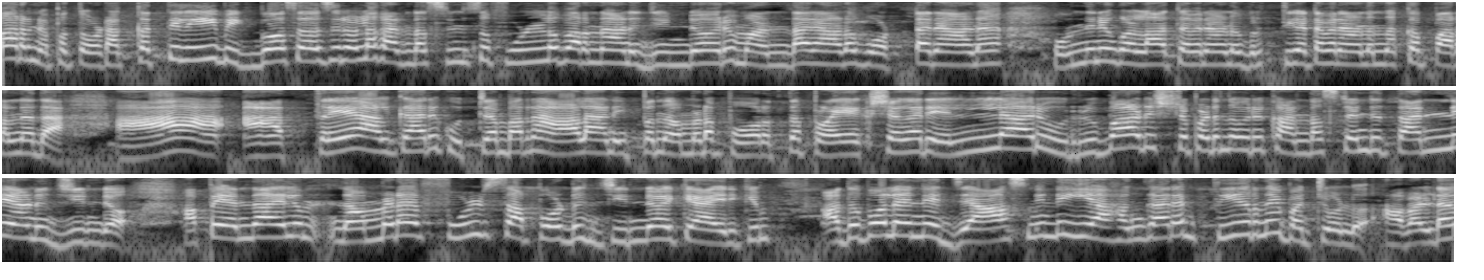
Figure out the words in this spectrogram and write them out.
പറഞ്ഞു. അപ്പോൾ തുടക്കത്തിൽ ഈ ബിഗ് ബോസ് ഹൗസിലുള്ള കണ്ടസ്റ്റൻസ് ഫുള്ള് പറഞ്ഞാണ് ജിൻഡോ ഒരു മണ്ടനാണ് പൊട്ടനാണ് ഒന്നിനും കൊള്ളാത്തവനാണ് വൃത്തികെട്ടവനാണെന്നൊക്കെ പറഞ്ഞതാ. ആ അത്രേ ആൾക്കാർ കുറ്റം പറഞ്ഞ ആളാണ് ഇപ്പം നമ്മുടെ പുറത്തെ പ്രേക്ഷകർ. എല്ലാവരും ഒരുപാട് ഇഷ്ടപ്പെടുന്ന ഒരു കണ്ടസ്റ്റന്റ് തന്നെയാണ് ജിൻഡോ. അപ്പോൾ എന്തായാലും നമ്മുടെ ഫുൾ സപ്പോർട്ടും ജിൻഡോയ്ക്ക് ആയിരിക്കും അതുപോലെ തന്നെ ജാസ്മിന്റെ ഈ അഹങ്കാരം തീർന്നേ പറ്റുള്ളൂ. അവളുടെ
